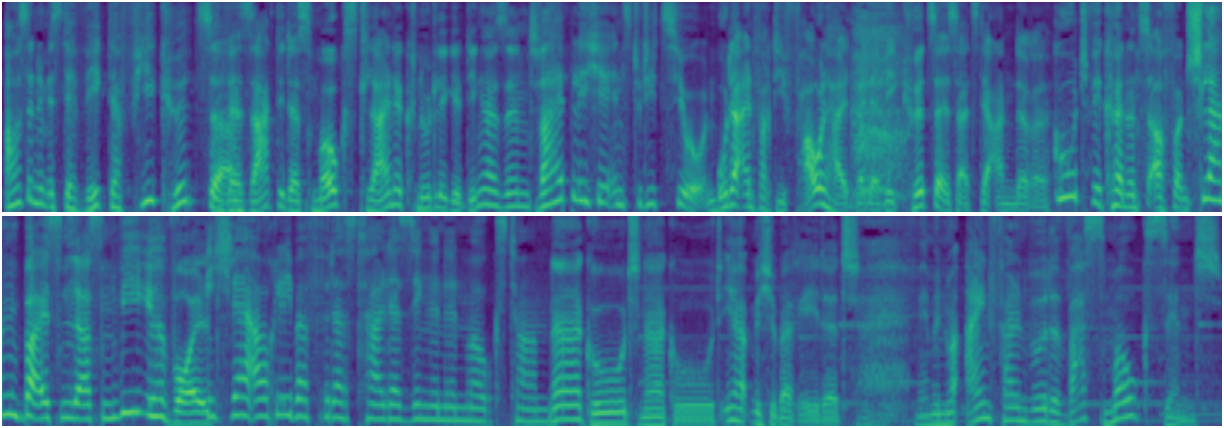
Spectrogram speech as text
Außerdem ist der Weg da viel kürzer. Und wer sagt dir, dass Mokes kleine, knuddelige Dinger sind? Weibliche Institution. Oder einfach die Faulheit, weil der Weg kürzer ist als der andere. Gut, wir können uns auch von Schlangen beißen lassen, wie ihr wollt. Ich wäre auch lieber für das Tal der singenden Mokes, Tom. Na gut, na gut, ihr habt mich überredet. Wenn mir nur einfallen würde, was Mokes sind.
